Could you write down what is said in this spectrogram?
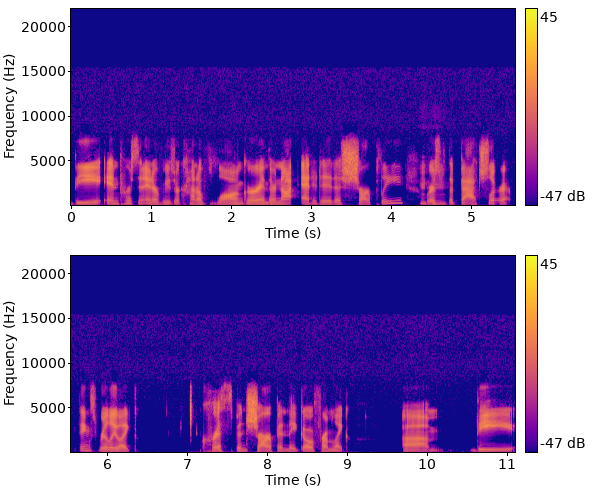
the in-person interviews are kind of longer and they're not edited as sharply. Whereas Mhm. with The Bachelor, everything's really like crisp and sharp, and they go from like um, the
